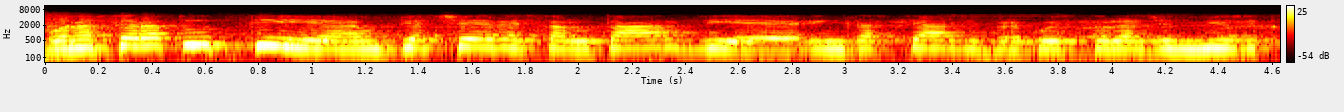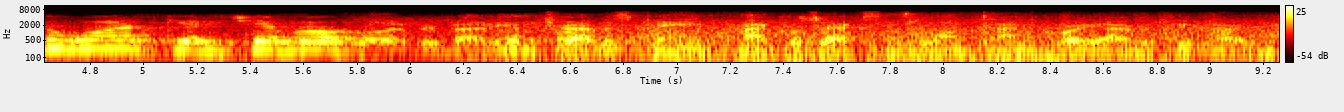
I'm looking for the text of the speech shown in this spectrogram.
Buonasera a tutti, è un piacere salutarvi e ringraziarvi per questo Legend Music Award che ricevo. Hello everybody, I'm Travis Payne, Michael Jackson's longtime choreography partner.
